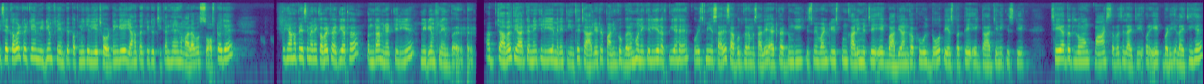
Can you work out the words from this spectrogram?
इसे कवर करके मीडियम फ्लेम पे पकने के लिए छोड़ देंगे। यहाँ तक कि जो चिकन है, हमारा वो सॉफ्ट हो जाए। तो यहाँ पे इसे मैंने कवर कर दिया था पंद्रह मिनट के लिए मीडियम फ्लेम पर। अब चावल तैयार करने के लिए मैंने तीन से चार लीटर पानी को गर्म होने के लिए रख दिया है और इसमें ये सारे साबुत गर्म मसाले ऐड कर दूँगी, जिसमें वन टीस्पून काली मिर्चें, एक बादियान का फूल, दो तेज़ पत्ते एक दालचीनी की स्टिक छः अदद लौंग, पाँच सब्ज़ इलायची और एक बड़ी इलायची है।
